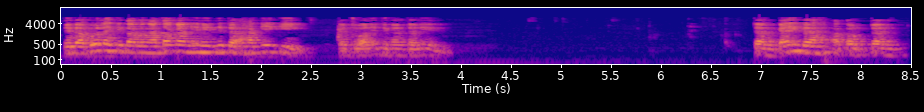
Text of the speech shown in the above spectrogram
Tidak boleh kita mengatakan ini tidak hakiki kecuali dengan dalil dan kaidah atau dan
